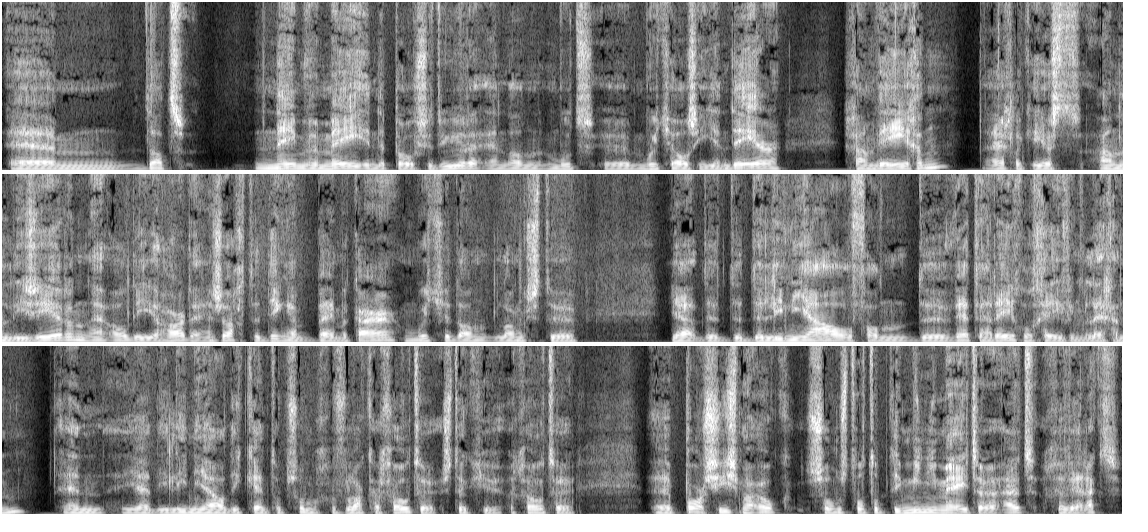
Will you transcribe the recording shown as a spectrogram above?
Ehm, dat nemen we mee in de procedure en dan moet, eh, moet je als IND'er gaan wegen eigenlijk eerst analyseren. Hè, al die harde en zachte dingen bij elkaar... moet je dan langs de, ja, de, de, de liniaal van de wet en regelgeving leggen. En ja, die liniaal die kent op sommige vlakken grote, stukje, grote uh, porties... maar ook soms tot op de millimeter uitgewerkt.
